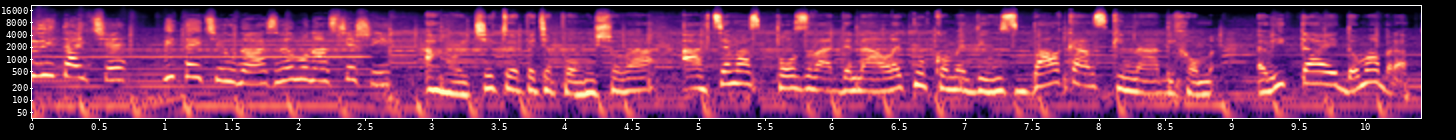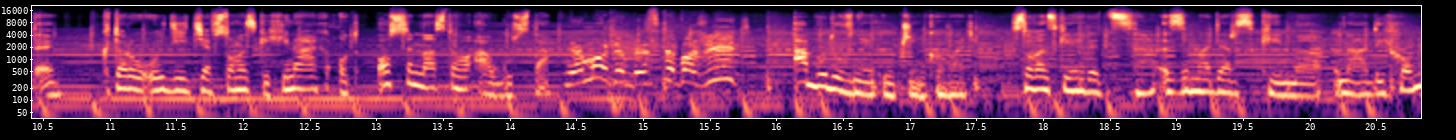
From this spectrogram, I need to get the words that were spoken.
Vítajte, vítajte u nás, veľmi nás teší. Ahojte, tu je Peťa Polnišová a chcem vás pozvať na letnú komédiu s balkánskym nádychom Vítaj doma, brate ktorú uvidíte v slovenských kinách od 18. augusta. Nemôžem bez teba žiť! A budú v nej účinkovať. Slovenský herec s maďarským nádychom,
